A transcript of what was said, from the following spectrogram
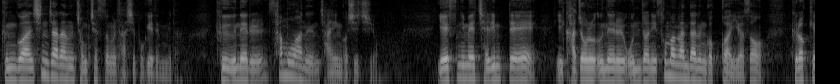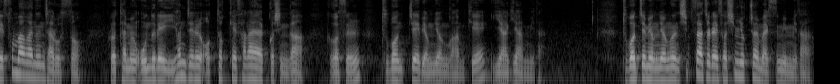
근거한 신자라는 정체성을 다시 보게 됩니다. 그 은혜를 사모하는 자인 것이지요. 예수님의 재림 때에 이 가져올 은혜를 온전히 소망한다는 것과 이어서 그렇게 소망하는 자로서 그렇다면 오늘의 이 현재를 어떻게 살아야 할 것인가 그것을 두 번째 명령과 함께 이야기합니다. 두 번째 명령은 14절에서 16절 말씀입니다.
